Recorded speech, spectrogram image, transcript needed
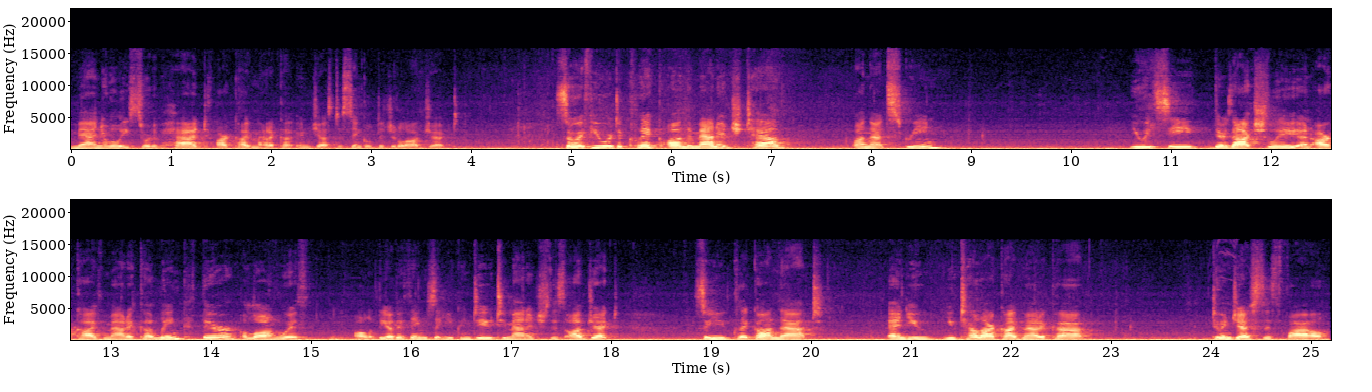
manually sort of had Archivematica ingest a single digital object. So if you were to click on the Manage tab on that screen, you would see there's actually an Archive Archivematica link there, along with all of the other things that you can do to manage this object. So you click on that, and you, you tell Archivematica to ingest this file,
